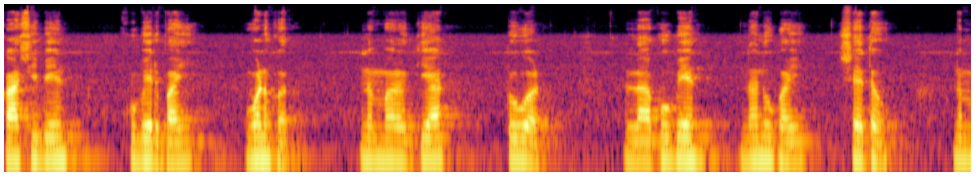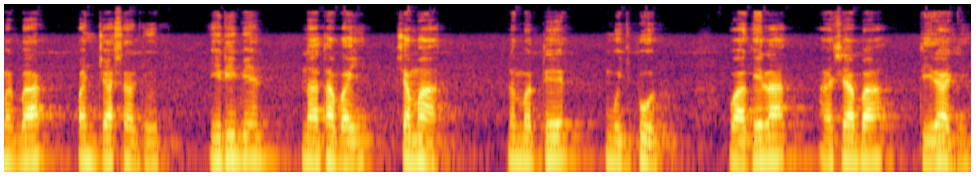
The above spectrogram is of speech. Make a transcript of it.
કાશીબેન, કુબેરભાઈ, વણકર. નંબર અગિયાર ટુવડ લાભુબેન, નનુભાઈ સેધવ નંબર બાર પંચાસ જૂથ ઈરીબેન નાથાભાઈ, ચમાર. નંબર તેર, મુજપુર, વાઘેલા, આશાબા ધીરાજી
